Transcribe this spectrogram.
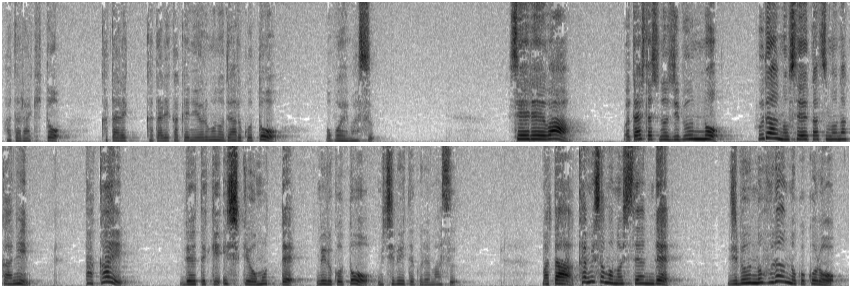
働きと語り語りかけによるものであることを覚えます。精霊は私たちの自分の普段の生活の中に高い霊的意識を持って見ることを導いてくれます。また神様の視線で自分の普段の心を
